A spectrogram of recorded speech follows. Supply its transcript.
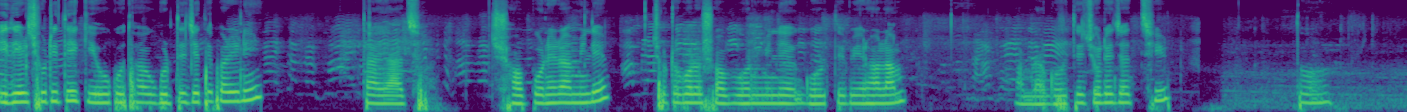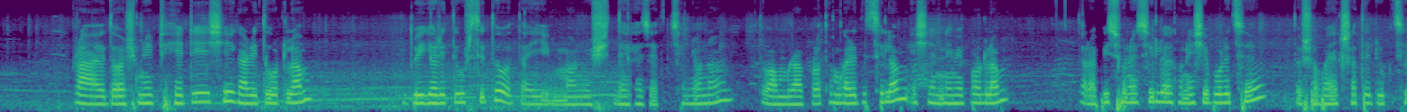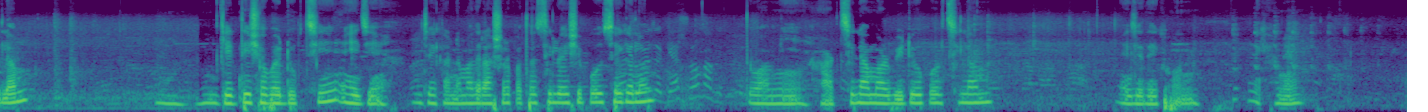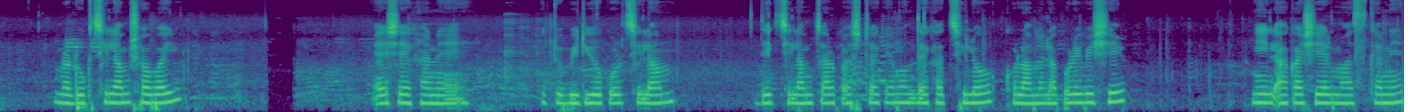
ঈদের ছুটিতে কেউ কোথাও ঘুরতে যেতে পারেনি। তাই আজ সব বোনেরা মিলে, ছোট বড় সব বোন মিলে ঘুরতে বের হলাম। আমরা ঘুরতে চলে যাচ্ছি। তো প্রায় দশ মিনিট হেঁটে এসে গাড়িতে উঠলাম। দুই গাড়িতে উঠছি তো, তাই মানুষ দেখা যাচ্ছিল না। তো আমরা প্রথম গাড়িতে ছিলাম, এসে নেমে পড়লাম। তারা পিছনে ছিল, এখন এসে পড়েছে। তো সবাই একসাথে ঢুকছিলাম। গেট দিয়ে সবাই ঢুকছি। এই যে, যেখানে আমাদের আসার কথা ছিল এসে পৌঁছে গেলাম। তো আমি হাঁটছিলাম আর ভিডিও করছিলাম। এই যে দেখুন, এখানে আমরা ঢুকছিলাম সবাই। এসে এখানে একটু ভিডিও করছিলাম। দেখছিলাম চারপাশটা কেমন দেখাচ্ছিল খোলামেলা পরিবেশে। নীল আকাশের মাঝখানে।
